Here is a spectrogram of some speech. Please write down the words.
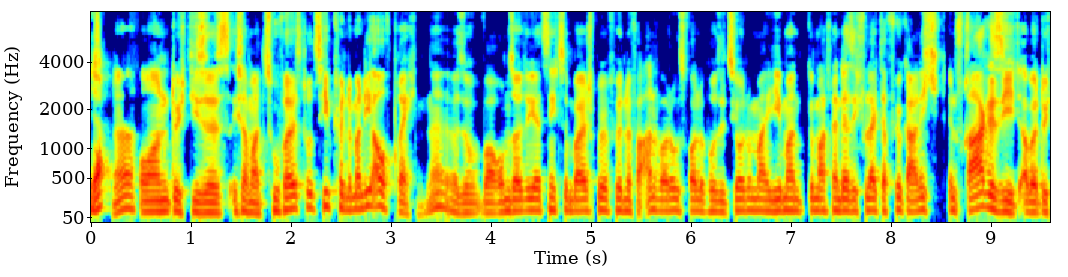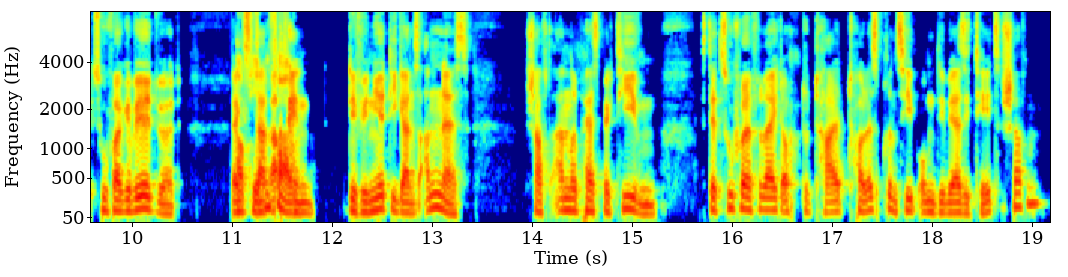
Ja. Ne? Und durch dieses, ich sag mal, Zufallsprinzip könnte man die aufbrechen. Ne? Also warum sollte jetzt nicht zum Beispiel für eine verantwortungsvolle Position mal jemand gemacht werden, der sich vielleicht dafür gar nicht in Frage sieht, aber durch Zufall gewählt wird? Wächst da rein, definiert die ganz anders, schafft andere Perspektiven. Ist der Zufall vielleicht auch ein total tolles Prinzip, um Diversität zu schaffen?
